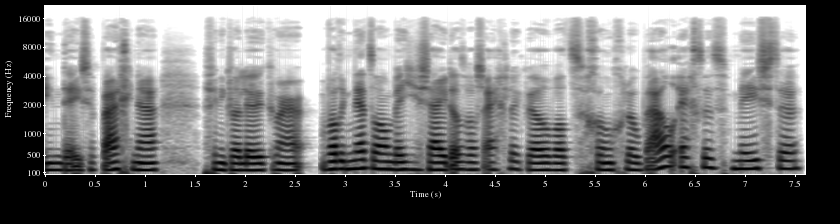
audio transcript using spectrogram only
in deze pagina. Vind ik wel leuk. Maar wat ik net al een beetje zei, dat was eigenlijk wel wat gewoon globaal echt het meeste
